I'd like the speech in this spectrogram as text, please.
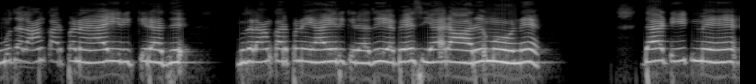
முதலாம் கற்பனையாயிருக்கிறது முதலாம் கற்பனையாயிருக்கிறது எபேசியர் ஆறு மூணு. That it may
